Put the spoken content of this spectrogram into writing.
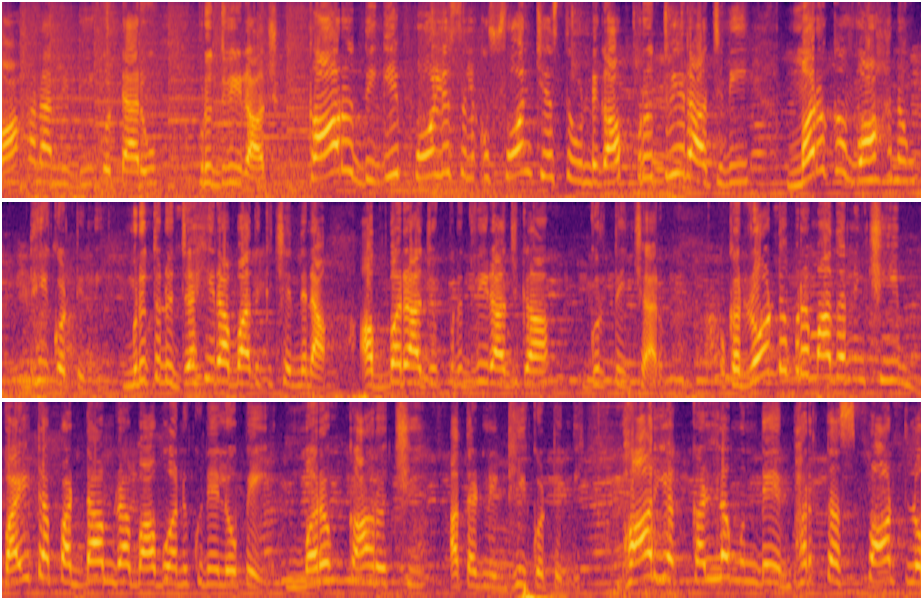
వాహనాన్ని ఢీకొట్టారు పృథ్వీరాజ్. కారు దిగి పోలీసులకు ఫోన్ చేస్తూ ఉండగా పృథ్వీరాజ్ని మరొక వాహనం ఢీకొట్టింది. మృతుడు జహీరాబాద్కి చెందిన అబ్బరాజు పృథ్వీరాజ్గా గుర్తించారు. ఒక రోడ్డు ప్రమాదం నుంచి బయట పడ్డాంరా బాబు అనుకునే లోపే మరొక కారు వచ్చి అతడిని ఢీకొట్టింది భార్య కళ్ళ ముందే భర్త స్పాట్లో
